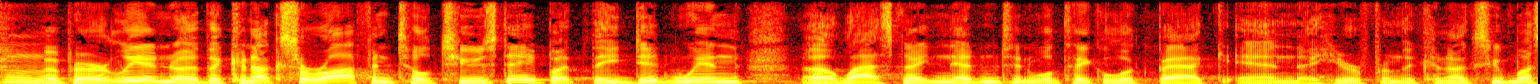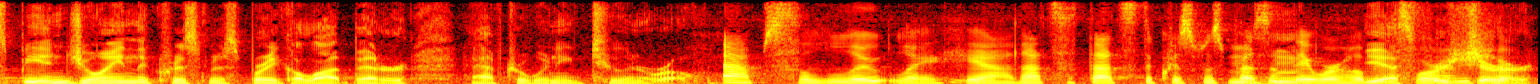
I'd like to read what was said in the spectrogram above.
mm. apparently. And uh, the Canucks are off until Tuesday, but they did win uh, last night in Edmonton. We'll take a look back and uh, hear from the Canucks, who must be enjoying the Christmas break a lot better after winning two in a row. Absolutely, yeah. That's that's the Christmas present mm-hmm. they were hoping yes, for. for sure. sure.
